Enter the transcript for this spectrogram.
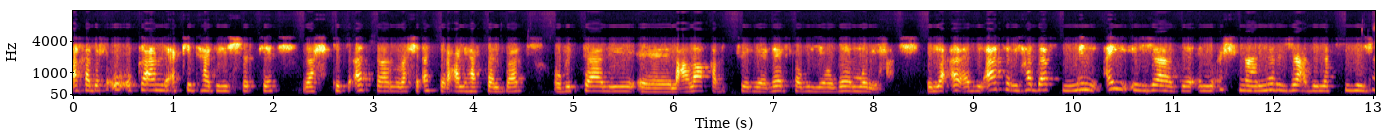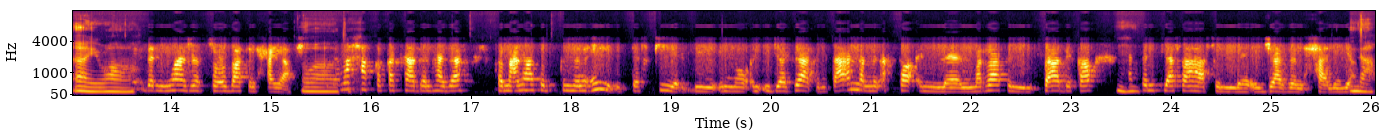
أخذ حقوقه كاملة أكيد هذه الشركة راح تتأثر وراح يأثر عليها سلبا وبالتالي آه، العلاقة بتصير غير سوية وغير مريحة. بالآخر الهدف من أي اجازه إنه إحنا نرجع بنفسية أيوه. نقدر نواجه صعوبات الحياة. إذا ما حققت هذا الهدف فمعناته بدنا نعيد التفكير بإنه الاجازات نتعلم من أخطاء المرات السابقة حتى نتلافاها في الاجازه الحاليه نعم.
